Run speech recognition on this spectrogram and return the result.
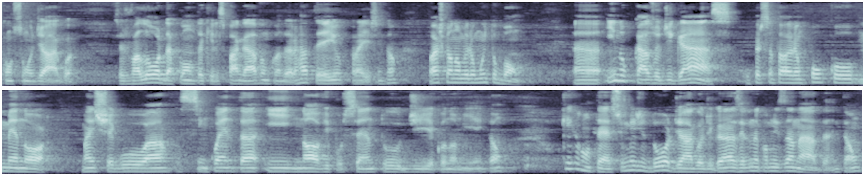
consumo de água ou seja, o valor da conta que eles pagavam quando era rateio para isso. Então, eu acho que é um número muito bom. Uh, e no caso de gás, o percentual era um pouco menor, mas chegou a 59% de economia. Então, que, que acontece? O medidor de água de gás ele não economiza nada. Então,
